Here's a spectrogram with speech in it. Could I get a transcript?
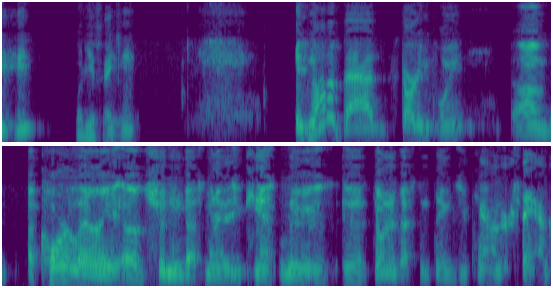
Mm-hmm. What do you think? Mm-hmm. It's not a bad starting point. Um, a corollary of shouldn't invest money that you can't lose is don't invest in things you can't understand.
